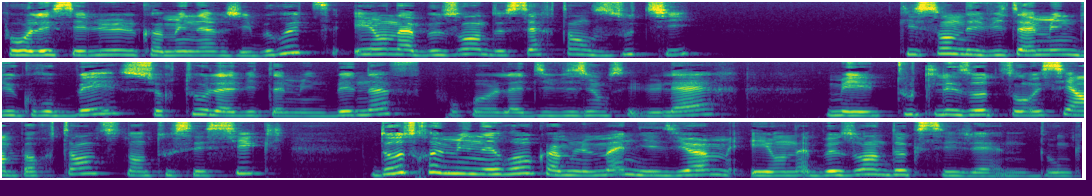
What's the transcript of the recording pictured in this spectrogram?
pour les cellules comme énergie brute, et on a besoin de certains outils qui sont des vitamines du groupe B, surtout la vitamine B9 pour euh, la division cellulaire, mais toutes les autres sont aussi importantes dans tous ces cycles, d'autres minéraux comme le magnésium et on a besoin d'oxygène. Donc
